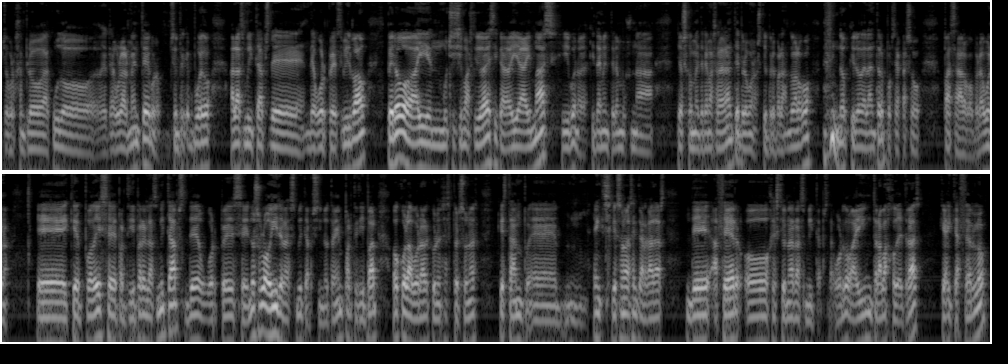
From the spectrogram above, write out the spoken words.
yo, por ejemplo, acudo regularmente, bueno, siempre que puedo, a las meetups de, de, WordPress Bilbao, pero hay en muchísimas ciudades y cada día hay más. Y bueno, aquí también tenemos una, ya os comentaré más adelante, pero bueno, estoy preparando algo, no quiero adelantar por si acaso pasa algo, pero bueno, eh, que podéis eh, participar en las meetups de WordPress, eh, no solo ir a las meetups, sino también participar o colaborar con esas personas que están, que son las encargadas de hacer o gestionar las meetups, ¿de acuerdo? Hay un trabajo detrás que hay que hacerlo,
